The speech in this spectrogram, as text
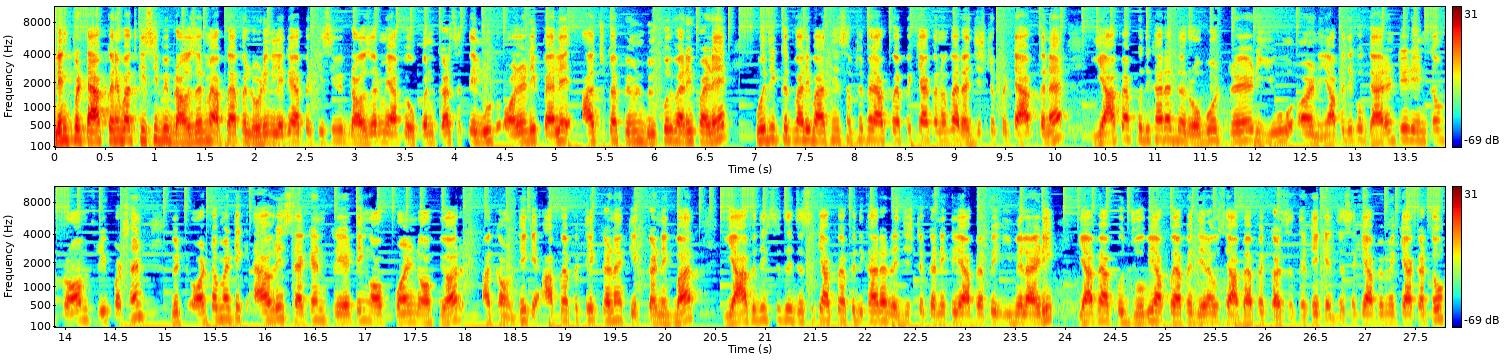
लिंक पे टैप करने के बाद किसी भी ब्राउज़र में आपको यहाँ पे लोडिंग लेगा या फिर किसी भी ब्राउज़र में यहाँ पे ओपन कर सकते हैं लूट ऑलरेडी पहले आ चुका है पेमेंट बिल्कुल वेरीफाइड है कोई दिक्कत वाली बात नहीं सबसे पहले आपको यहाँ पे क्या करना होगा रजिस्टर पे टैप करना है यहाँ पे आपको दिखा रहा है the robo trade you earn यहाँ पे देखो guaranteed income from three percent with automatic every second creating of point of your account ठीक है आपको यहाँ पे क्लिक करना है क्लिक करने के बाद यहाँ पे देख सकते हैं जैसे कि आपको यहाँ पे दिखा रहा है रजिस्टर करने के लिए आप यहाँ पे ईमेल आईडी यहाँ पे आपको जो भी आपको यहाँ पे देना है उसे आप यहाँ पे कर सकते हैं ठीक है जैसे कि यहाँ पे मैं क्या करता हूँ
